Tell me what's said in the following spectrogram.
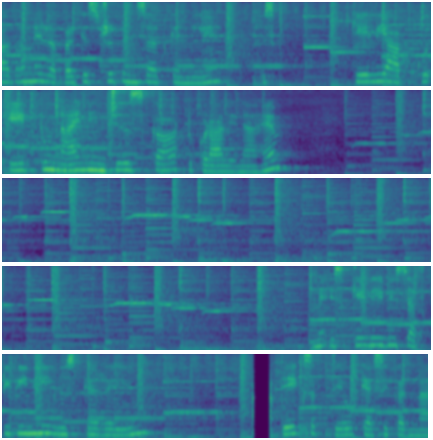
अब हमें रबर की स्ट्रिप इंसर्ट करनी है। इसके लिए आपको एट टू नाइन इंचज़ का टुकड़ा लेना है। मैं इसके लिए भी सेफ्टी पिन ही यूज़ कर रही हूँ। आप देख सकते हो कैसे करना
